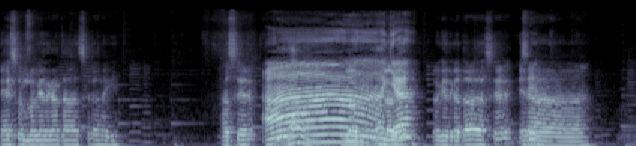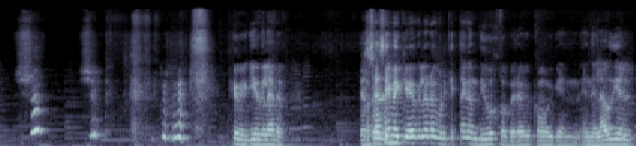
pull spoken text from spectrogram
Eso es lo que trataba de hacer Anakin. Hacer Ah, lo, que, lo ya. que- lo que trataba de hacer era. Shup, shup. Que me quedó claro. O sea, sí me quedó claro porque está con dibujo, pero como que en, en el audio el...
